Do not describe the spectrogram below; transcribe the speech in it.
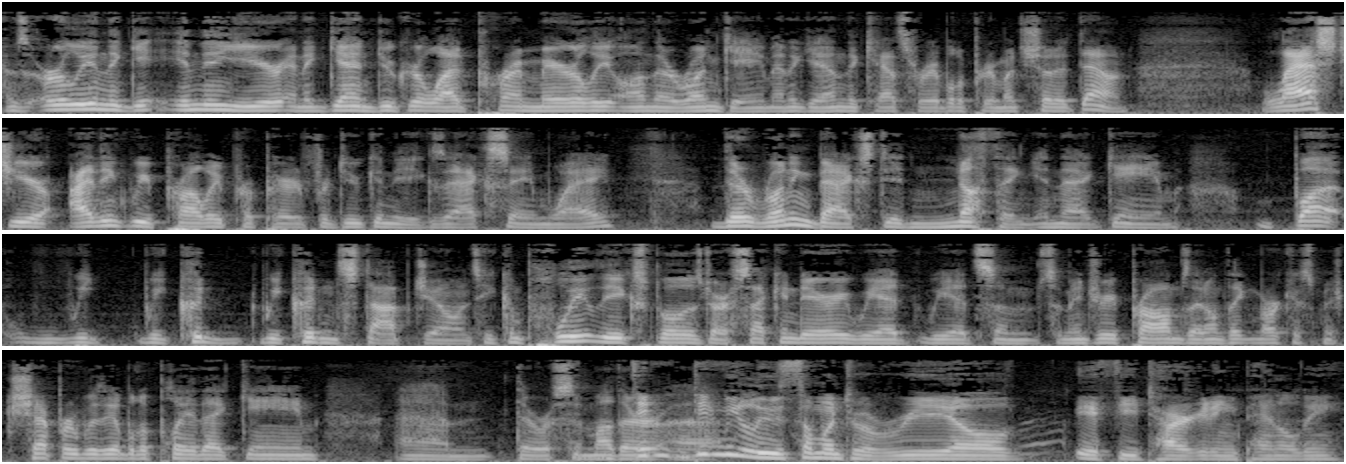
It was early in the in the year, and again, Duke relied primarily on their run game, and again, the Cats were able to pretty much shut it down. Last year, I think we probably prepared for Duke in the exact same way. Their running backs did nothing in that game, but we we could we couldn't stop Jones. He completely exposed our secondary. We had we had some some injury problems. I don't think Marcus McShepard was able to play that game. Um, there were some other. Didn't, uh, didn't we lose someone to a real iffy targeting penalty?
